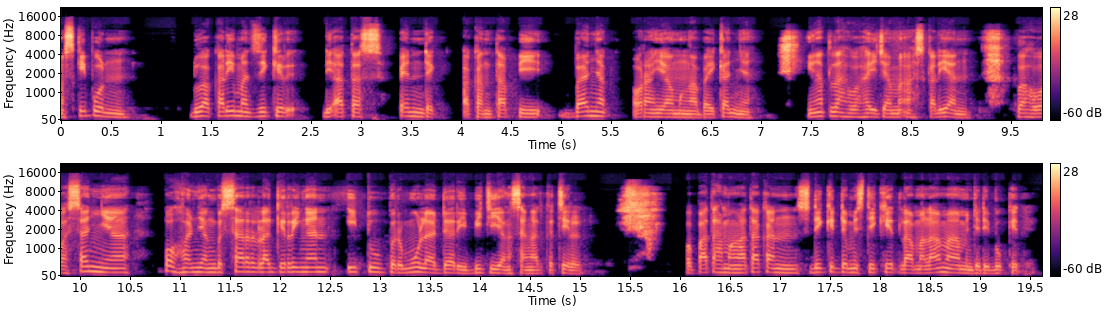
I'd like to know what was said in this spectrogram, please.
Meskipun dua kalimat zikir di atas pendek akan tapi banyak orang yang mengabaikannya. Ingatlah wahai jamaah sekalian, bahwasannya pohon yang besar lagi ringan itu bermula dari biji yang sangat kecil. Pepatah mengatakan sedikit demi sedikit lama-lama menjadi bukit.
